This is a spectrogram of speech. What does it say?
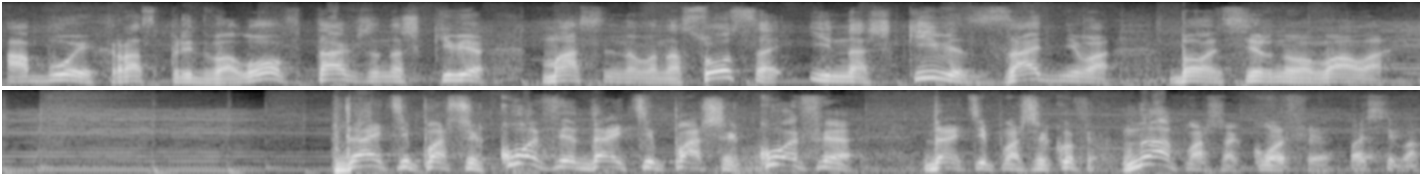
обоих распредвалов, также на шкиве масляного насоса и на шкиве заднего балансирного вала. Дайте Паше кофе, дайте Паше кофе, дайте Паше кофе. На, Паша, кофе. Спасибо.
